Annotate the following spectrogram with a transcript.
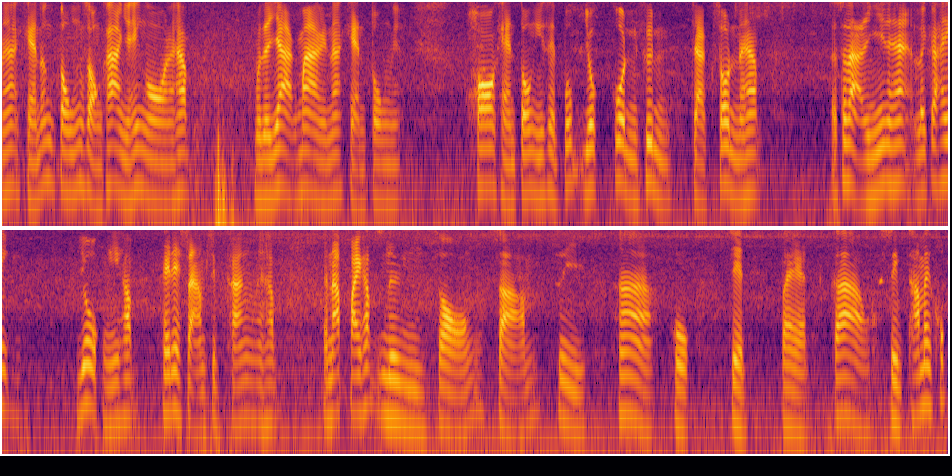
นะแขนต้องตรงทั้งสองข้างอย่าให้งอนะครับ มันจะยากมากเลยนะ แขนตรงเนี่ยพอแขนตรงอย่างนี้เสร็จปุ๊บยกก้นขึ้นจากส้นนะครับ ลักษณะอย่างนี้นะฮะแล้วก็ให้โยกอย่างนี้ครับ ให้ได้ 30 ครั้งนะครับจะนับไปครับ 1 2 3 4 5 6 7 8 9 10ทำให้ครบ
